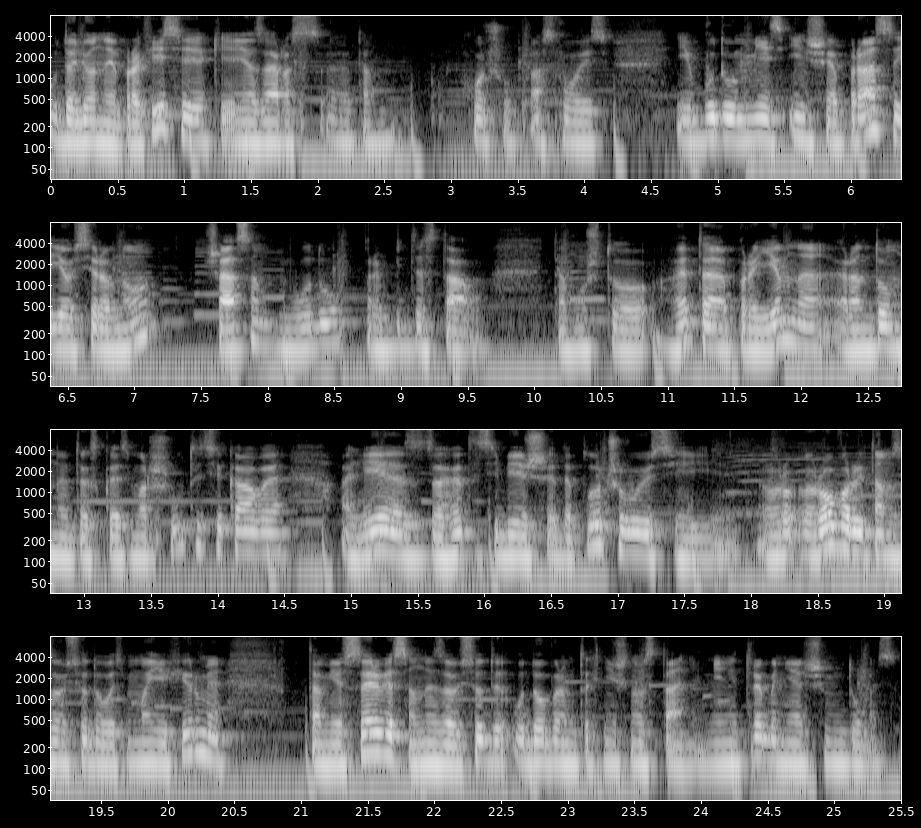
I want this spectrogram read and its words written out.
удаленыя прафесіі якія я зараз там хочу асвоіць і буду мець іншыя працы я ўсё равно часам буду рабіць заставу. Таму што гэта прыемна рандомныя так сказать маршруты цікавыя але за гэта цябе яшчэ даплочваюць і ровары там заўсёды вось маёй фірме там ёсць сервіс яны заўсёды ў добрым тэхнічным стане. Мне не трэба ні чым думаць.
